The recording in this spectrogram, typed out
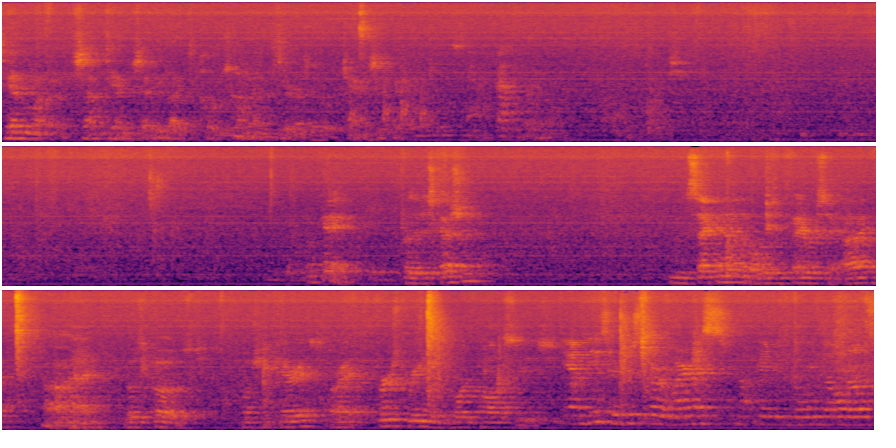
Tim, uh, son Tim said he'd like to coach one of the zeros of a chance to get. Okay, further discussion? Moved and seconded, all those in favor say aye. Uh, Those opposed? Motion carries. All right, first reading of board policies. Yeah, these are just for awareness, not going to go into all those.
